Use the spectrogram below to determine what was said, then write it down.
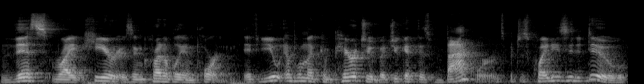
this right here is incredibly important. If you implement compare to, but you get this backwards, which is quite easy to do,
